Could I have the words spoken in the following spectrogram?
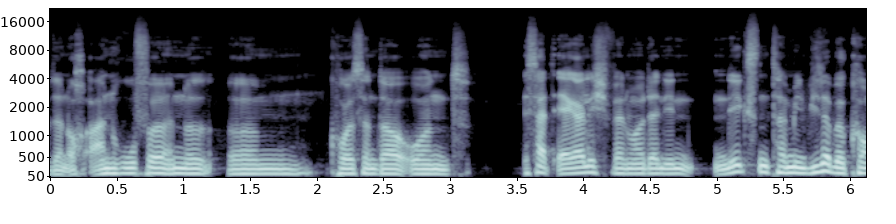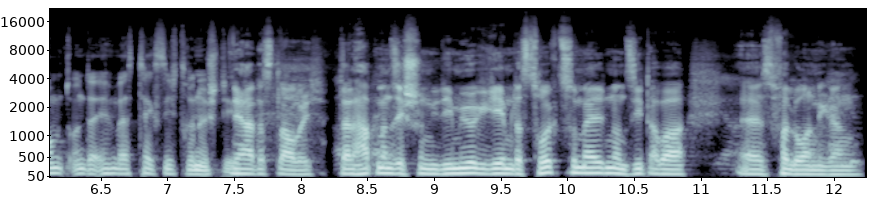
äh, dann auch anrufe in eine ähm, Callcenter und ist halt ärgerlich, wenn man dann den nächsten Termin wiederbekommt und der Hinweistext nicht drinne steht. Ja, das glaube ich. Dann hat man sich schon die Mühe gegeben, das zurückzumelden und sieht aber, äh, es ist verloren gegangen.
